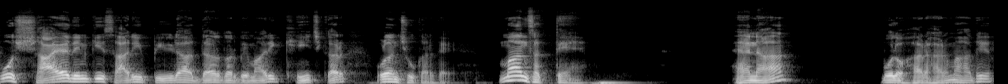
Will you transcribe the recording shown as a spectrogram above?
वो शायद इनकी सारी पीड़ा, दर्द और बीमारी खींच कर उड़न छू कर गए। मान सकते हैं। है ना? बोलो, हर हर महादेव।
